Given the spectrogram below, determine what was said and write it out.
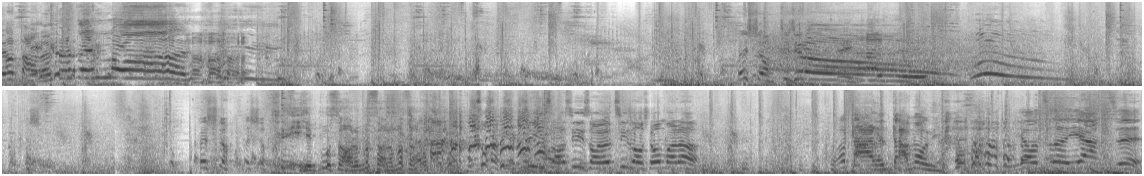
不要打人，他在乱。哎咻，进去喽！哎咻，哎咻，气不手了，不手了，不手了。气手，气手，有气手球门了！我打人打爆你！不要这样子！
